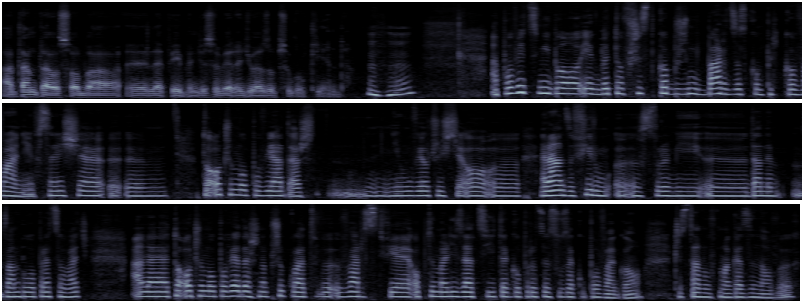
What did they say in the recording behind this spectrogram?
a tamta osoba y, lepiej będzie sobie radziła z obsługą klienta. A powiedz mi, bo jakby to wszystko brzmi bardzo skomplikowanie, w sensie y, to, o czym opowiadasz, nie mówię oczywiście o y, randze firm, y, z którymi dane Wam było pracować, ale to, o czym opowiadasz na przykład w warstwie optymalizacji tego procesu zakupowego czy stanów magazynowych,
